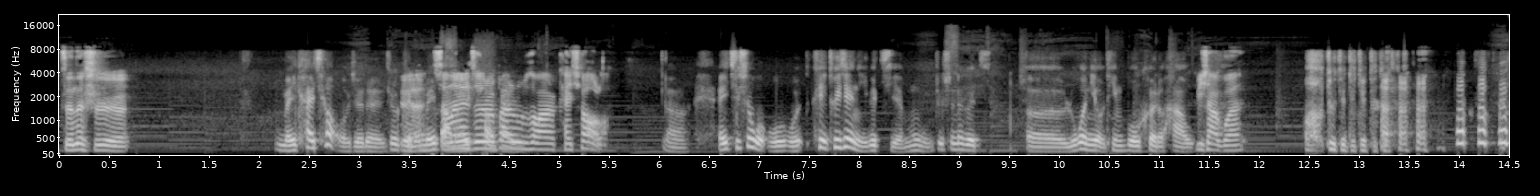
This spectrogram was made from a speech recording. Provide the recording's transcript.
真的是没开窍，我觉得就可能，没把相当于就是那个窍开半路的话开窍了。啊，哎，其实我我我可以推荐你一个节目，就是那个呃，如果你有听播客的话，陛下观，哦，对对对对对对对，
